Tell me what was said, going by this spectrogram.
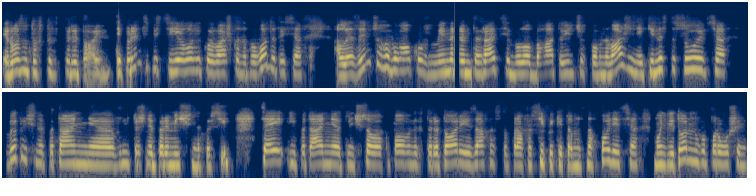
і розвиток тих територій. І в принципі з цією логікою важко не погодитися. Але з іншого боку, в Мінреінтеграції було багато інших повноважень, які не стосуються виключно питання внутрішньопереміщених осіб. Це і питання тимчасово окупованих територій, захисту прав осіб, які там знаходяться, моніторингу порушень.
